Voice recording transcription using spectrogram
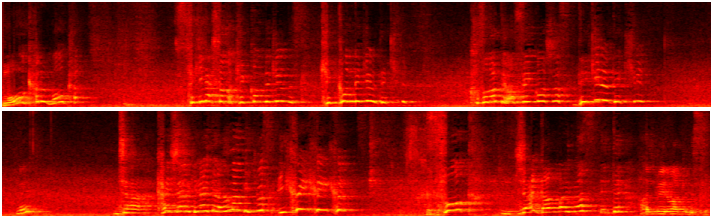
儲かる儲かる。結婚できるんですか？結婚できる？できる。子育ては成功します。できる？できる。ね？じゃあ会社を開いたらうまくいきますか？行く行く行く。そうか。じゃあ頑張りますって言って始めるわけですよ。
